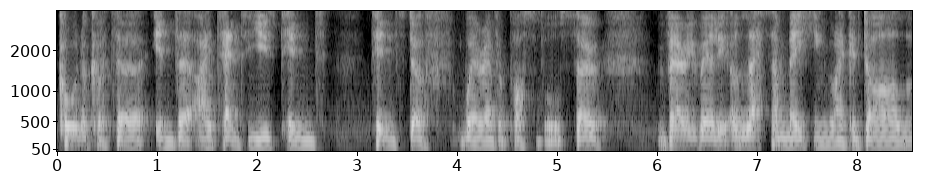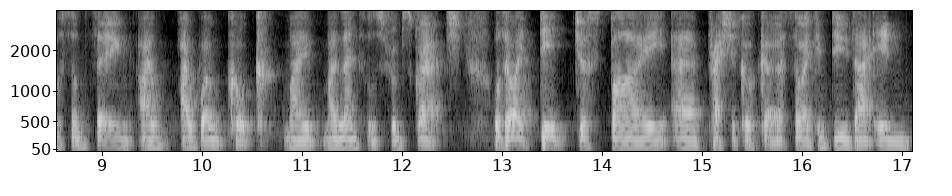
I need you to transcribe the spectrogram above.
corner cutter in that I tend to use tinned tinned stuff wherever possible. So very rarely, unless I'm making like a dal or something, I I won't cook my my lentils from scratch. Although I did just buy a pressure cooker, so I can do that in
